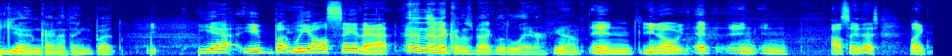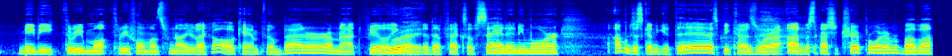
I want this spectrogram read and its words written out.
again, kind of thing. But Yeah, you but we all say that and then it comes back a little later, you know. and you know it in, in I'll say this like maybe three mo- three four months from now you're like oh okay I'm feeling better. I'm not feeling Right. the effects of sad anymore. I'm just gonna get this because we're on a special trip or whatever blah blah.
